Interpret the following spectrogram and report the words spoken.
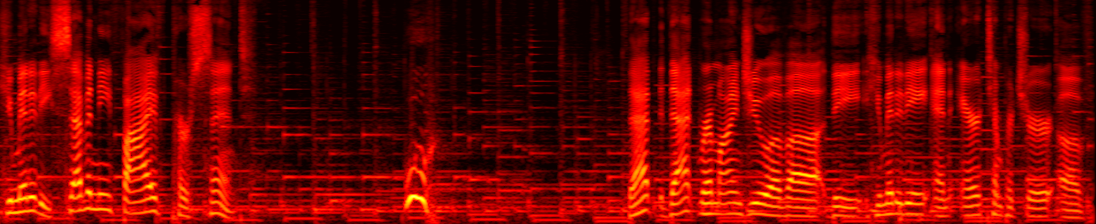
Humidity 75%. Woo! That that reminds you of uh, the humidity and air temperature of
